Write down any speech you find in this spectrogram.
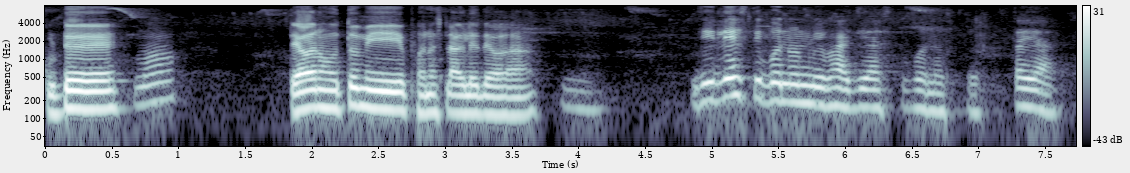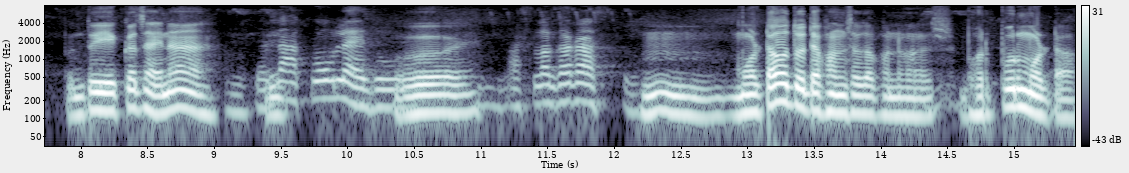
कुठे? तेव्हा नव्हतो मी फणस लागले तेव्हा. दिली असती बनवून मी भाजी असते असते तयार. पण तो एकच आहे ना. दाखवलाय तो. होय. असला गरा असतो. मोठा होतो त्या फणसाचा फणस. भरपूर मोठा.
